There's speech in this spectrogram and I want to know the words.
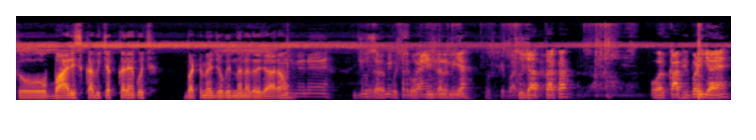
तो बारिश का भी चक्कर है कुछ बट मैं जोगिंदर नगर जा रहा हूँ। मैंने जूसर मिक्सर ग्राइंड कर लिया उसके बाद सुजाता का। और काफ़ी बढ़िया है।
